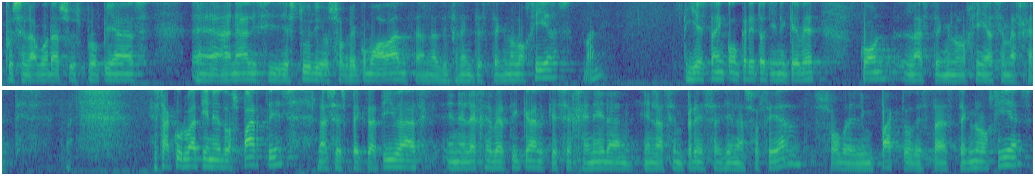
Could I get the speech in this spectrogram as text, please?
pues elabora sus propias eh, análisis y estudios sobre cómo avanzan las diferentes tecnologías. Y esta en concreto tiene que ver con las tecnologías emergentes. Esta curva tiene dos partes, las expectativas en el eje vertical que se generan en las empresas y en la sociedad sobre el impacto de estas tecnologías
